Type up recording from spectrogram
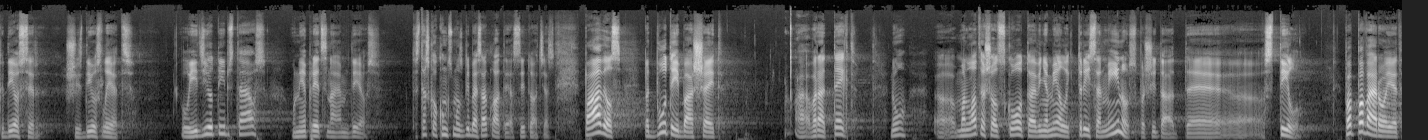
Ka Dievs ir šīs divas lietas - līdzjūtības tēvs un iepriecinājuma Dievs. Tas tas, ko kungs mums gribēs atklāt tajās situācijās. Pāvils pat būtībā šeit varētu teikt, nu, man latviešu skolotāji viņam ielika trīs ar mīnus par šādu stilu. Pa, pavērojiet,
